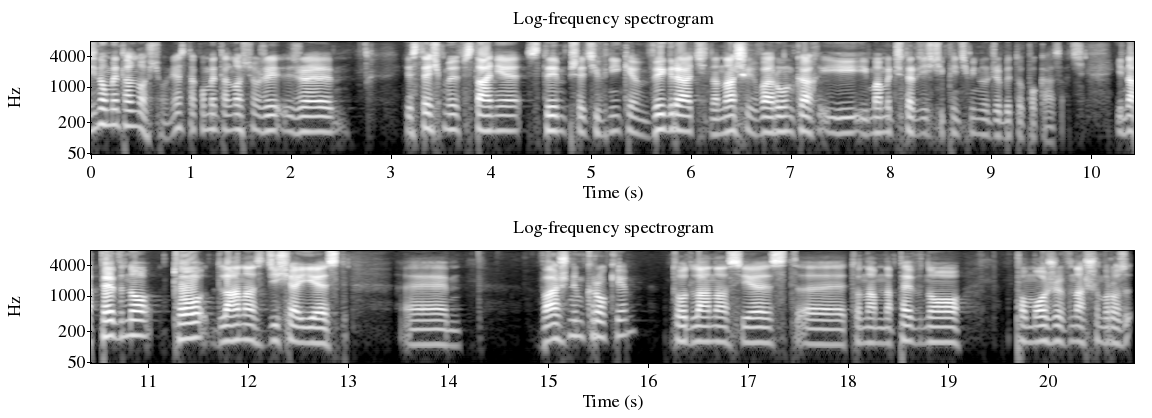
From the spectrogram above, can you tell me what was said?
z inną mentalnością, nie? z taką mentalnością, że, że jesteśmy w stanie z tym przeciwnikiem wygrać na naszych warunkach i, i mamy 45 minut, żeby to pokazać. I na pewno to dla nas dzisiaj jest em, ważnym krokiem, to dla nas jest, e, to nam na pewno pomoże w naszym, roz, e,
